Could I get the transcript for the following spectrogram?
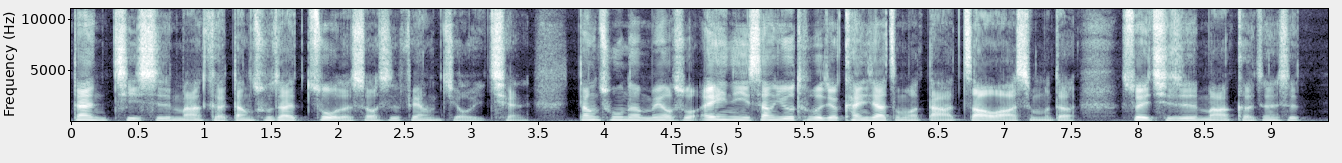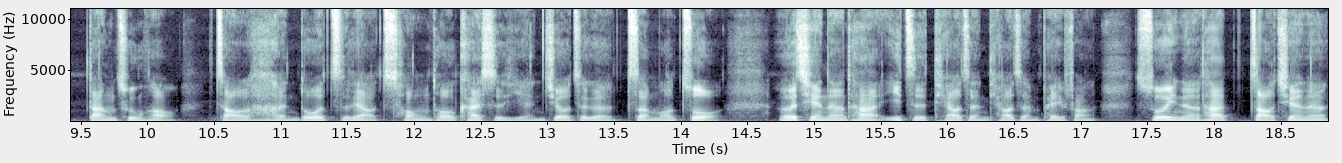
但其实马可当初在做的时候是非常久以前，当初呢没有说，哎，你上 YouTube 就看一下怎么打造啊什么的，所以其实马可真的是当初哈、找了很多资料，从头开始研究这个怎么做，而且呢，他一直调整调整配方，所以呢，他早前呢。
